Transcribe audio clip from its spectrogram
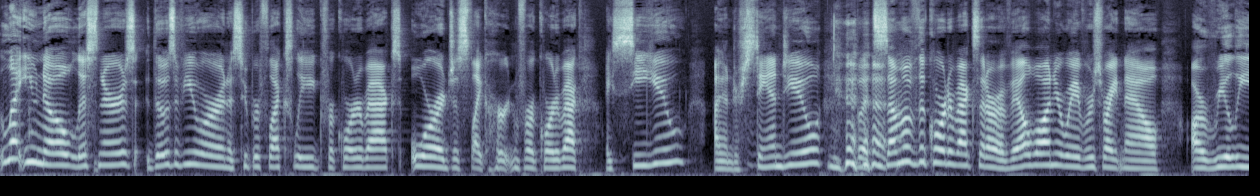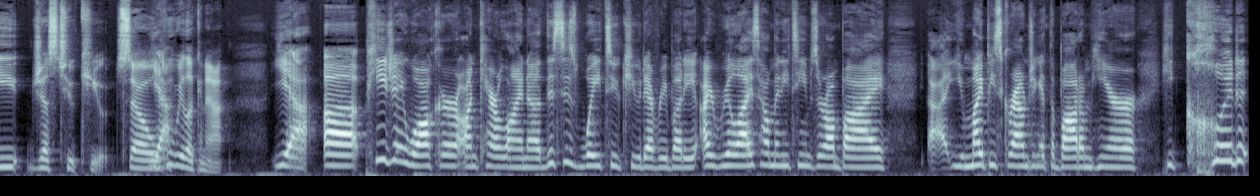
let you know, listeners, those of you who are in a super flex league for quarterbacks or are just like hurting for a quarterback, I see you. I understand you. But some of the quarterbacks that are available on your waivers right now are really just too cute. So Yeah. who are we looking at? Yeah, uh, PJ Walker on Carolina. This is way too cute, everybody. I realize how many teams are on by. Uh, you might be scrounging at the bottom here. He could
